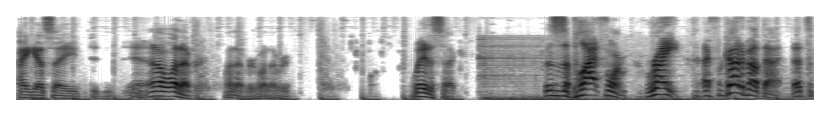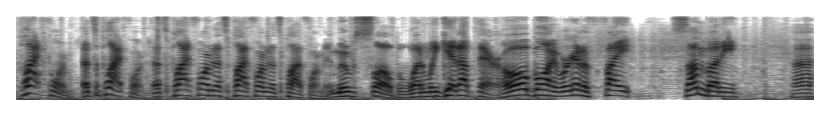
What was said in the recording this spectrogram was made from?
I guess I didn't. Oh, whatever. Whatever, whatever. Wait a sec. This is a platform. Right. I forgot about that. That's a platform. That's a platform. That's a platform. That's a platform. That's a platform. It moves slow, but when we get up there, oh boy, we're gonna fight somebody. Huh?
